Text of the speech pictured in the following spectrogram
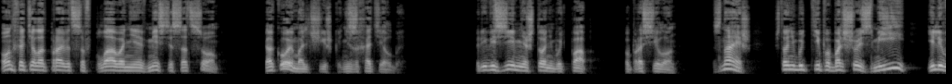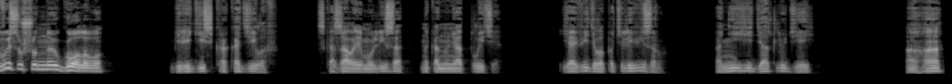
Он хотел отправиться в плавание вместе с отцом. Какой мальчишка не захотел бы? «Привези мне что-нибудь, пап», — попросил он. «Знаешь, что-нибудь типа большой змеи или высушенную голову?» «Берегись крокодилов», — сказала ему Лиза накануне отплытия. «Я видела по телевизору. Они едят людей». «Ага»,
